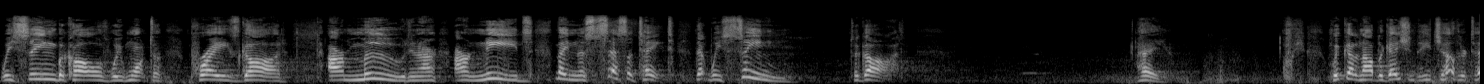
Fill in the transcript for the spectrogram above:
We sing because we want to praise God. Our mood and our, our needs, they necessitate that we sing to God. Hey, we've got an obligation to each other too.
